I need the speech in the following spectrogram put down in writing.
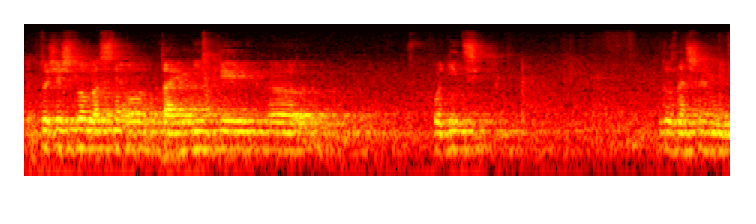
protože šlo vlastně o tajemníky e, v podnicích do značné míry.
